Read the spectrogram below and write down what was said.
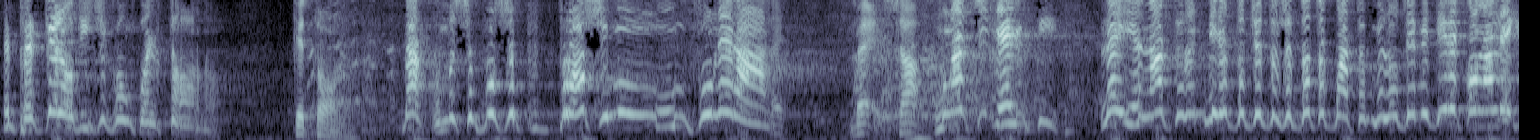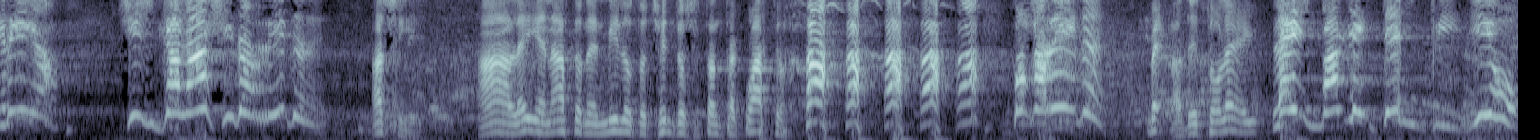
E perché lo dice con quel tono? Che tono? Beh, come se fosse prossimo un un funerale. Beh, sa. Un accidenti! Lei è nato nel 1874, me lo deve dire con allegria! Si sganassi dal ridere! Ah sì. Ah, lei è nato nel 1874. Cosa ride? Beh, l'ha detto lei. Lei sbaglia i tempi! Io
